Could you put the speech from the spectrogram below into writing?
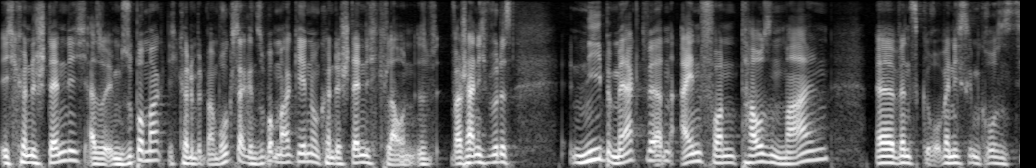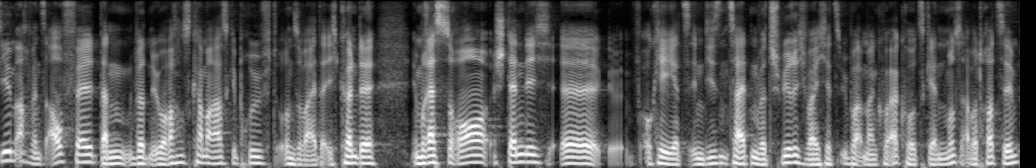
ich könnte ständig, also im Supermarkt, ich könnte mit meinem Rucksack in den Supermarkt gehen und könnte ständig klauen. Also Wahrscheinlich würde es nie bemerkt werden, ein von tausend Malen. Äh, wenn's, wenn ich es im großen Stil mache, wenn es auffällt, dann werden Überwachungskameras geprüft und so weiter. Ich könnte im Restaurant ständig, äh, okay, jetzt in diesen Zeiten wird es schwierig, weil ich jetzt überall meinen QR-Code scannen muss, aber trotzdem,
